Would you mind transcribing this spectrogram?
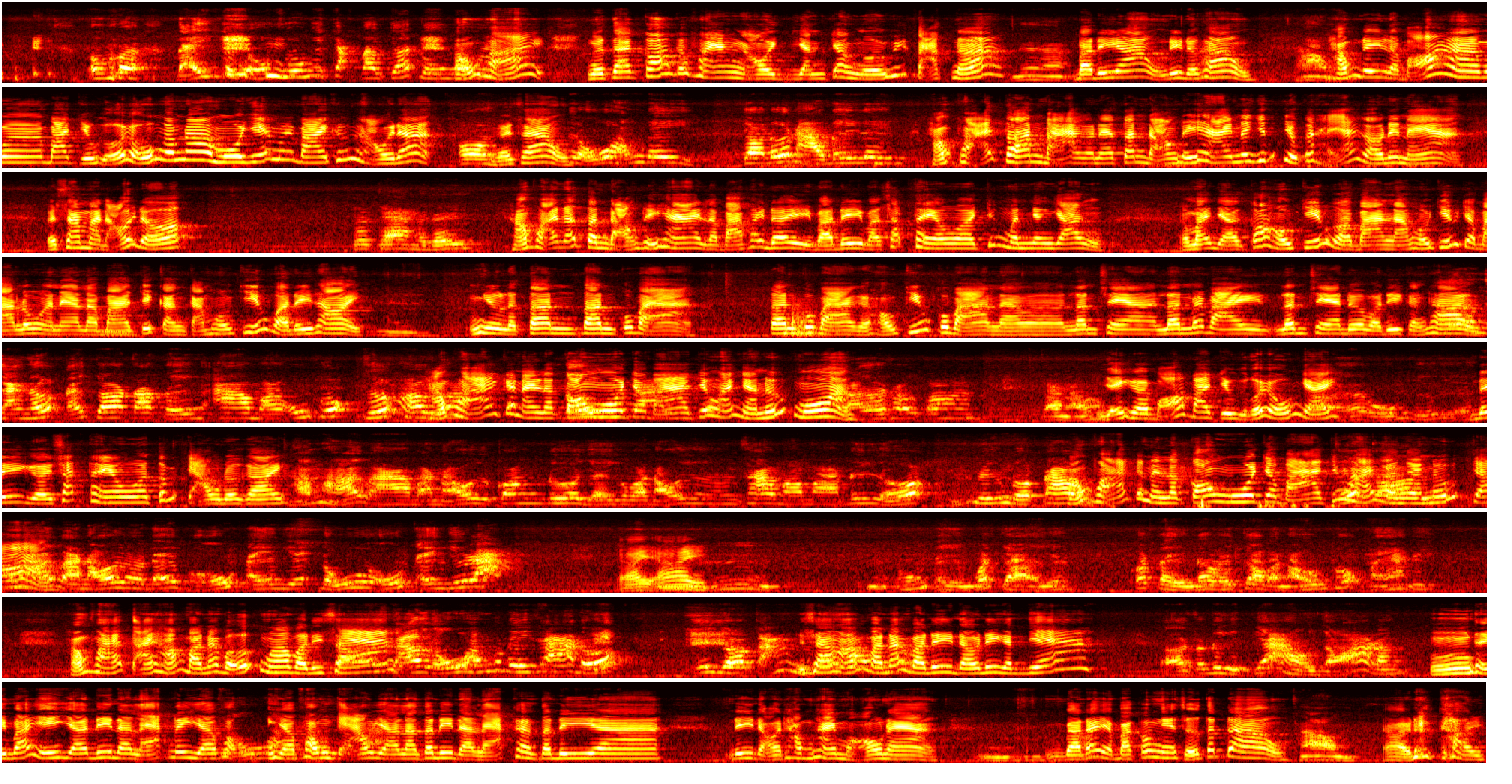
Đẩy cái sụi xuống cái chắc tao chết luôn không phải người ta có cái khoang ngồi dành cho người khuyết tật nữa. Nè, bà đi không? Đi được không? Không. Không đi là bỏ à, ba triệu rưỡi uổng lắm đó mua vé máy bay khứ hồi đó. Thôi rồi sao? đủ không đi cho đứa nào đi đi. Không phải tên bà rồi nè tên đoàn thị hai nó dính vô cái thẻ rồi đây nè. Rồi sao mà đổi được cho cha mày đi. Không phải nói tên đoàn thị hai là bà phải đi. Bà đi bà xách theo ờ, chứng minh nhân dân. Rồi bây giờ có hộ chiếu rồi bà làm hộ chiếu cho bà luôn rồi nè là bà chỉ cần cầm hộ chiếu bà đi thôi. Ừ. như là tên tên của bà. Tên của bà rồi hộ chiếu của bà là lên xe lên máy bay lên xe đưa bà đi Cần Thơ. Nhà nước để cho tao tiền ao mà uống thuốc sướng hơn không phải cái này là con Đủ mua cho bà chứ không phải nhà nước mua. Ơi thôi con. Vậy rồi bỏ ba triệu rưỡi uổng vậy? Ơi, vậy. Đi rồi xách theo tấm chầu được rồi. Không hỏi bà bà nội con đưa về rồi bà nội sao mà mà đi được? Đi không được đâu. Không phải cái này là con mua cho bà chứ không phải là nhà nước Không hỏi cho bà nội để uổng tiền vậy đủ uổng tiền dữ lắm. Trời ơi. Ừ. ừ. uổng tiền quá trời vậy. Có tiền đâu để cho bà nội uống thuốc mẹ đi. Không phải tại hổng bà nói bà ước mơ bà đi xa. Trời ơi, đủ không có đi ra được. Đi vô cẳng sao hổng bà nói bà đi rồi đi gạch giá ờ tao đi dịch giá hồi nhỏ rồi. Ừ, thì bởi vậy giờ đi Đà Lạt đi giờ phong, giờ phong trào giờ là ta đi Đà Lạt người ta đi à, đi đội thông hai mộ nè. Ừ. bà đó giờ bà có nghe sự tích đó không? Không. Trời đất ơi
